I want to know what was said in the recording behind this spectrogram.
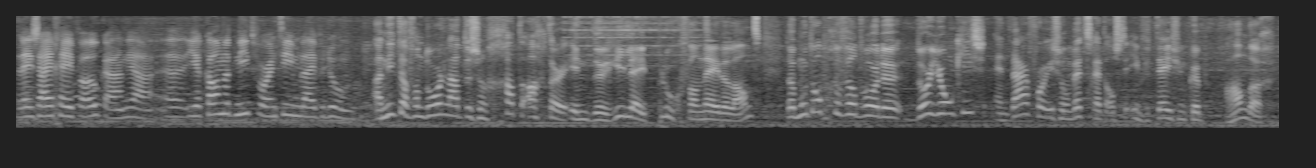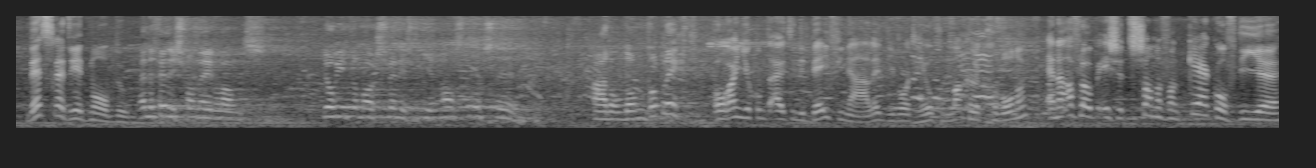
Alleen zij geven ook aan, ja, eh, je kan het niet voor een team blijven doen. Anita van Doorn laat dus een gat achter in de relayploeg van Nederland. Dat moet opgevuld worden door jonkies. En daarvoor is zo'n wedstrijd als de Invitation Cup handig. Wedstrijdritme opdoen. En de finish van Nederland. Jorien Termox finisht hier als eerste adeldom verplicht. Oranje komt uit in de B-finale. Die wordt heel gemakkelijk gewonnen. En na afloop is het Sanne van Kerkhoff die eh,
